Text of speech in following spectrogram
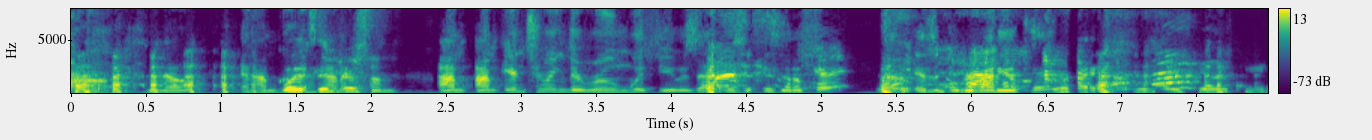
Um, you know, and I'm going it's to kind of interest- come. I'm I'm entering the room with you. Is that is, it- is that okay? Is, that, is everybody okay? Right. Does it feel okay?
